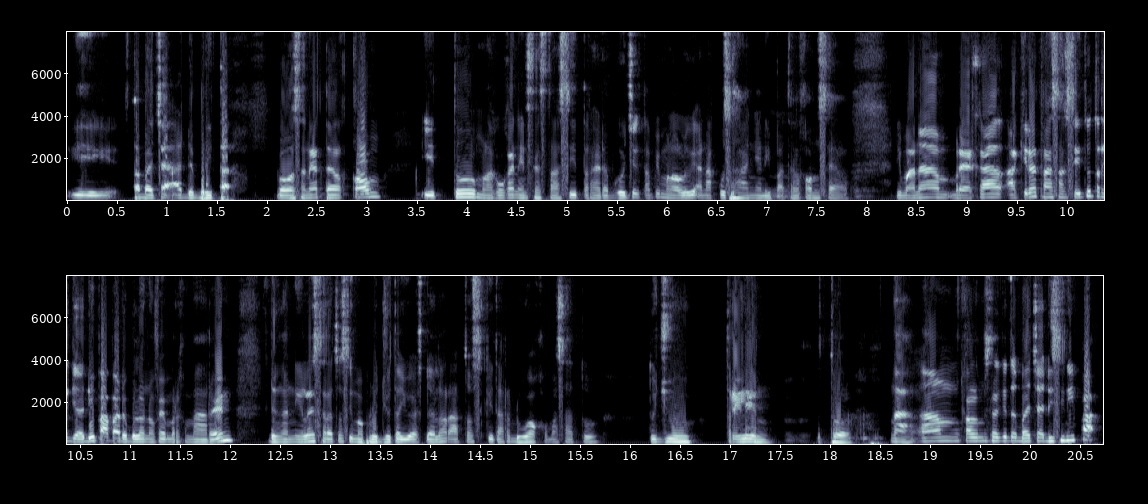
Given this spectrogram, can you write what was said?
kita baca ada berita bahwasannya Telkom itu melakukan investasi terhadap Gojek tapi melalui anak usahanya nih Pak Telkomsel. Di mana mereka akhirnya transaksi itu terjadi Pak pada bulan November kemarin dengan nilai 150 juta US dollar atau sekitar 2,17 triliun. Betul. Nah, em, kalau misalnya kita baca di sini Pak,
